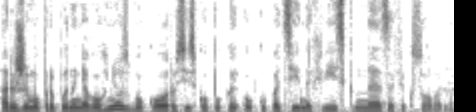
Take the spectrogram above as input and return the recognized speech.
режиму припинення вогню з боку російсько-окупаційних військ не зафіксовано.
